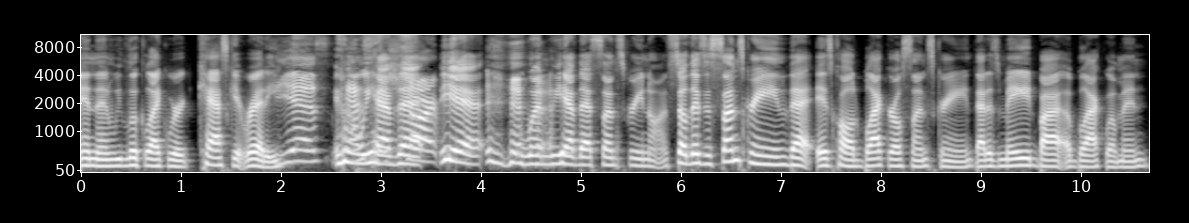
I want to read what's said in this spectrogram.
and then we look like we're casket ready. Yes. when we have that, Sharp. yeah, when we have that sunscreen on. So there's a sunscreen that is called Black Girl Sunscreen that is made by a black woman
